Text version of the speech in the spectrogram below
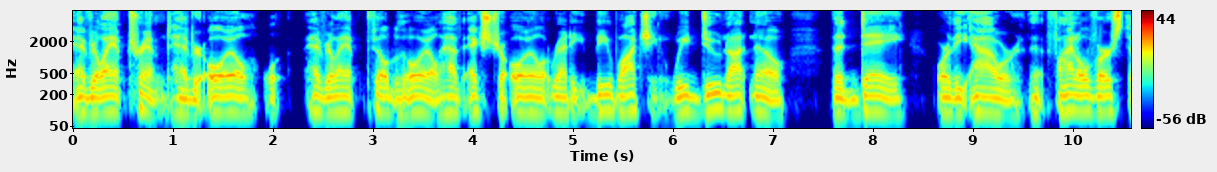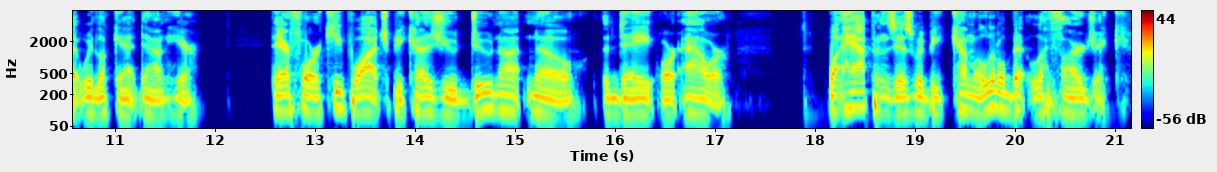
Have your lamp trimmed, have your oil have your lamp filled with oil, have extra oil ready. Be watching. We do not know the day or the hour, the final verse that we look at down here. Therefore, keep watch because you do not know the day or hour. What happens is we become a little bit lethargic.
